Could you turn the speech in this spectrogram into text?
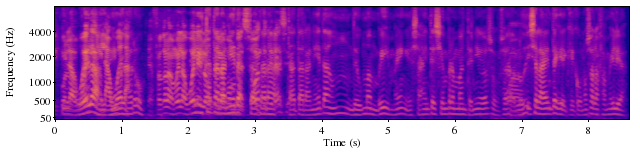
y con Y la abuela. Y la sí, abuela. claro. Ella fue con la mamá y la abuela y Es lo, y lo tataranieta, tatara- de un, de un mambí, men. Esa gente siempre ha mantenido eso. O sea, Wow. lo dice la gente que, que conoce a la familia.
